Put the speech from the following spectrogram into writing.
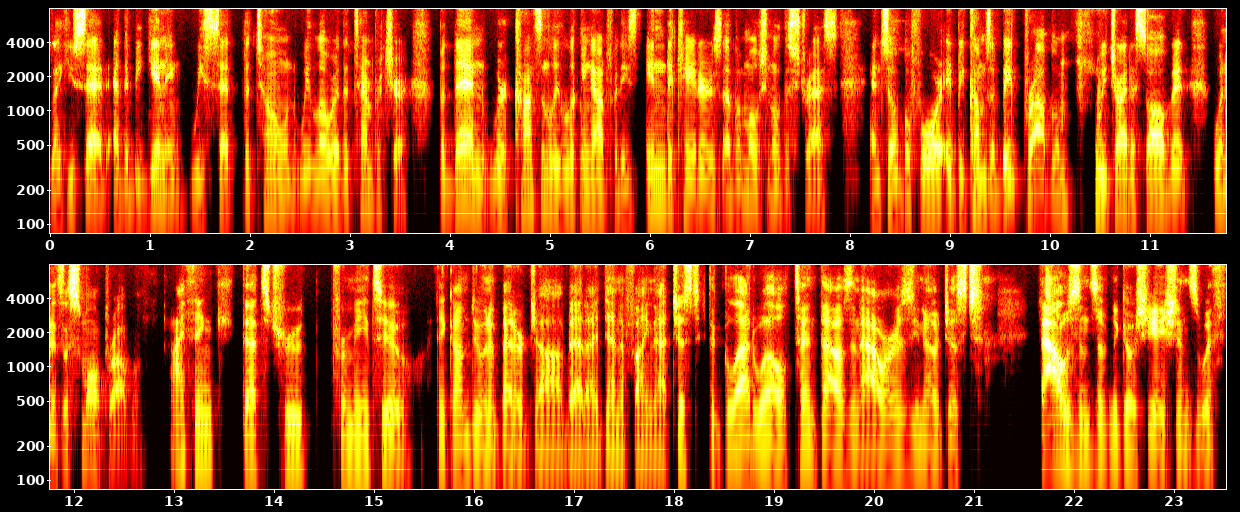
like you said at the beginning, we set the tone, we lower the temperature, but then we're constantly looking out for these indicators of emotional distress. And so before it becomes a big problem, we try to solve it when it's a small problem. I think that's true for me too. I think I'm doing a better job at identifying that. Just the Gladwell 10,000 hours, you know, just thousands of negotiations with,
